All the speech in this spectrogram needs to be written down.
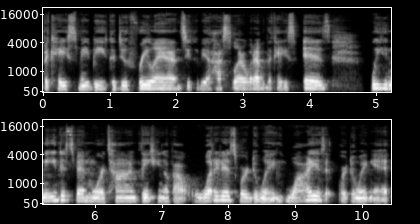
the case may be. You could do freelance, you could be a hustler, whatever the case is. We need to spend more time thinking about what it is we're doing. Why is it we're doing it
